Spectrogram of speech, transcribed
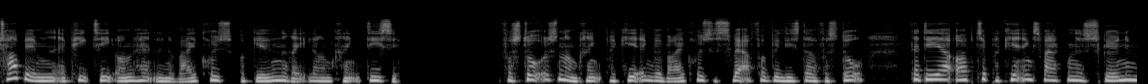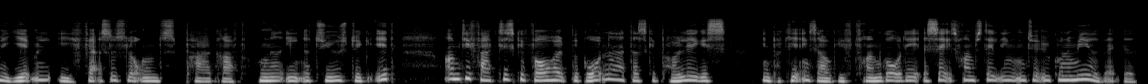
Topemnet er pt. omhandlende vejkryds og gældende regler omkring disse. Forståelsen omkring parkering ved vejkryds er svær for bilister at forstå, da det er op til parkeringsvagtenes skønne med hjemmel i færdselslovens paragraf 121 stykke 1, om de faktiske forhold begrunder, at der skal pålægges en parkeringsafgift, fremgår det af sagsfremstillingen til økonomiudvalget.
